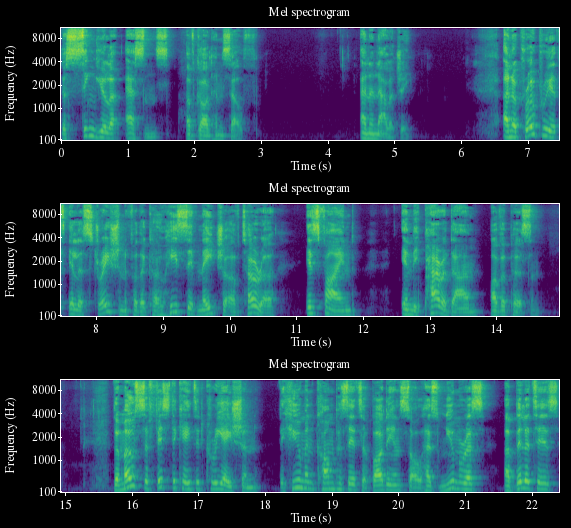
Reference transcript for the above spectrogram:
the singular essence of God Himself. An analogy. An appropriate illustration for the cohesive nature of Torah is found in the paradigm of a person. The most sophisticated creation, the human composite of body and soul, has numerous abilities,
